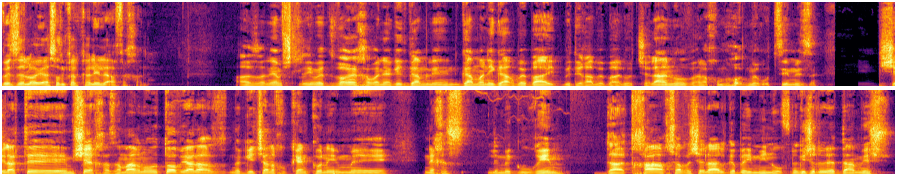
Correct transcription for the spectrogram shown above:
וזה לא יהיה אסון כלכלי לאף אחד. אז אני אשלים את דבריך ואני אגיד גם, גם אני גר בבית בדירה בבעלות שלנו ואנחנו מאוד מרוצים מזה. שאלת uh, המשך אז אמרנו טוב יאללה אז נגיד שאנחנו כן קונים uh, נכס למגורים דעתך עכשיו השאלה לגבי מינוף נגיד שלאדם יש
